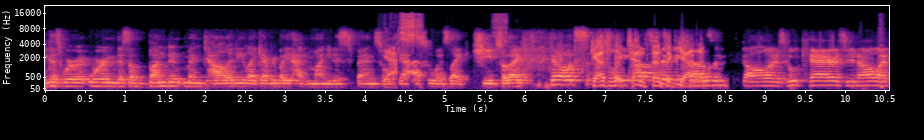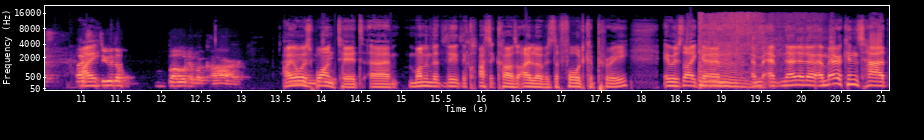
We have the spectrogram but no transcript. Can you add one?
because we're we're in this abundant mentality like everybody had money to spend so yes. gas was like cheap so like you know it's gas was like 10 cents a gallon dollars who cares you know let's let's I, do the boat of a car I always wanted um, one of the, the, the, classic cars I love is the Ford Capri. It was like um, um, no no no Americans had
